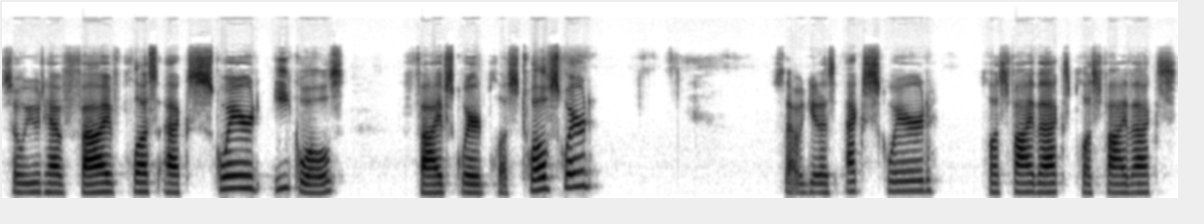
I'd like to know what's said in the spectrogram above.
So we would have 5 plus x squared equals 5 squared plus 12 squared. So that would get us x squared plus 5x plus 5x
